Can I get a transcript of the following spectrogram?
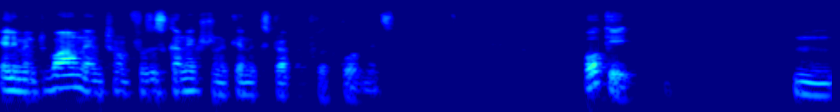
element one, and for this connection, we can extract flat coordinates. Okay, Mm.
